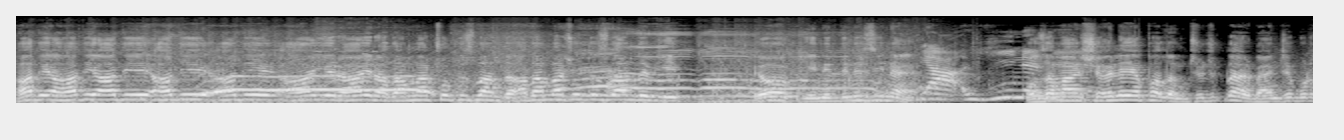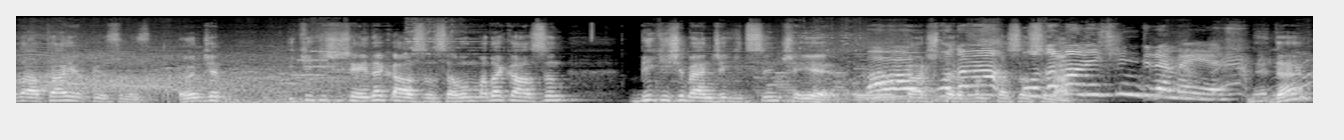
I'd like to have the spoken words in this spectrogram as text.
Hadi hadi hadi hadi hadi. Hayır hayır adamlar çok hızlandı. Adamlar çok hızlandı. Yok yenildiniz yine. ya yine O zaman mi? şöyle yapalım çocuklar. Bence burada hata yapıyorsunuz. Önce iki kişi şeyde kalsın, savunmada kalsın. Bir kişi bence gitsin şeye, Baba, karşı tarafın zaman, kasasına. O zaman hiç indiremeyiz. Neden?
